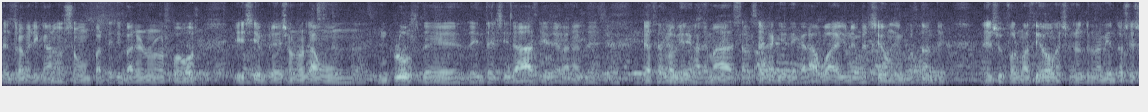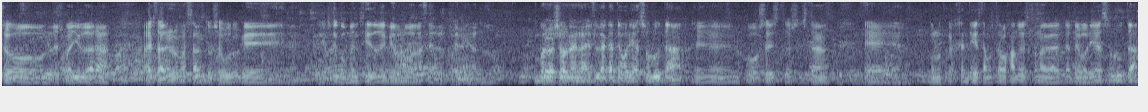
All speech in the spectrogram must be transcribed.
centroamericano, son participar en unos juegos y siempre eso nos da un, plus de, intensidad y de ganas de, hacerlo bien. Además, al ser aquí en Nicaragua hay una inversión importante en su formación, en sus entrenamientos y eso les va a ayudar a, estar en lo más alto. Seguro que, estoy convencido de que lo van a hacer genial. Bueno, son en la, es la categoría absoluta, eh, los juegos estos están, eh, con la gente que estamos trabajando es con la categoría absoluta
